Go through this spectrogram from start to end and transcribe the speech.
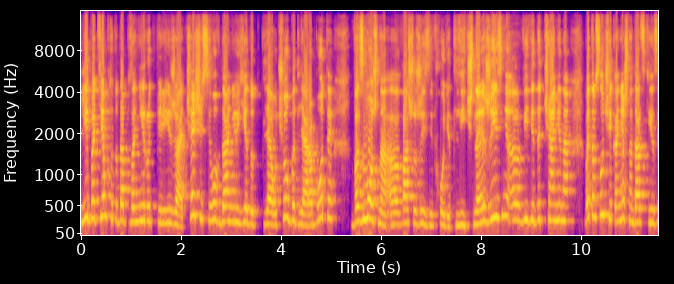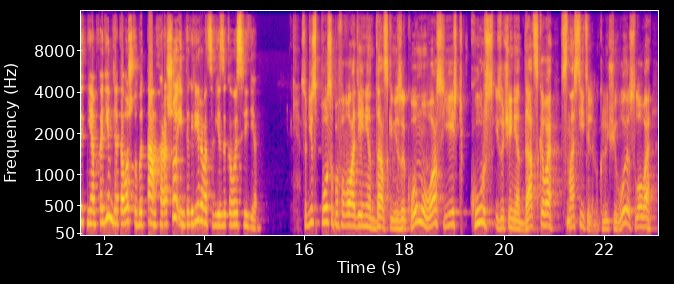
либо тем, кто туда планирует переезжать. Чаще всего в Данию едут для учебы, для работы. Возможно, э, в вашу жизнь входит личная жизнь в виде датчанина. В этом случае, конечно, датский язык необходим для того, чтобы там хорошо интегрироваться в языковой среде. Среди способов овладения датским языком у вас есть курс изучения датского с носителем. Ключевое слово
